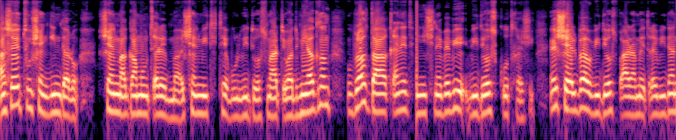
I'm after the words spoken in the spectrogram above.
ასევე თუ შენ გინდა რომ შენმა გამომწერებმა შენ მითითებულ ვიდეოს მარტივად მიაგნონ, უბრალოდ დააყენეთ ნიშნებები ვიდეოს კუთხეში. ეს შეიძლება ვიდეოს პარამეტრებიდან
